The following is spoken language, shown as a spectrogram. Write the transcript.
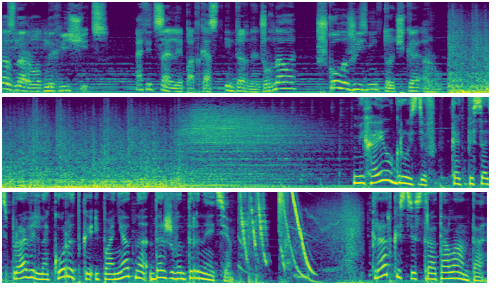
разнородных вещиц. Официальный подкаст интернет-журнала школа жизни .ру. Михаил Груздев. Как писать правильно, коротко и понятно даже в интернете. Краткость сестра таланта.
